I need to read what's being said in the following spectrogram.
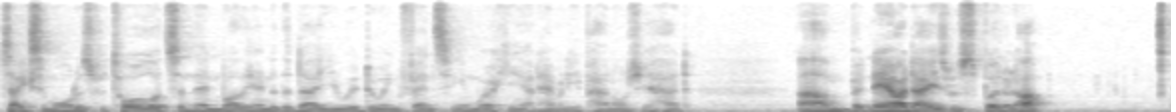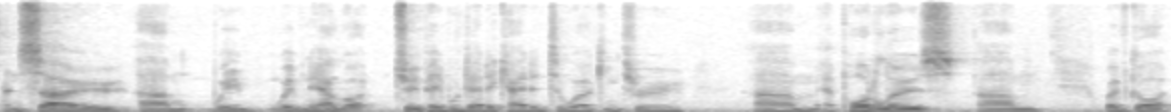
take some orders for toilets, and then by the end of the day you were doing fencing and working out how many panels you had. Um, but nowadays we've split it up, and so um, we we've now got two people dedicated to working through um, our portaloos. Um, we've got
